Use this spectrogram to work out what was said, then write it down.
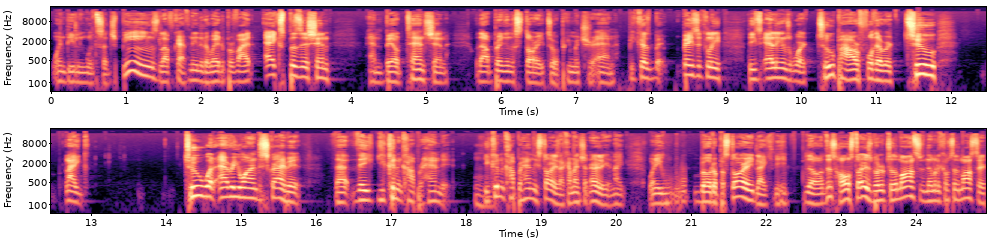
When dealing with such beings, Lovecraft needed a way to provide exposition and build tension without bringing the story to a premature end. Because basically, these aliens were too powerful. They were too, like, too whatever you want to describe it, that they you couldn't comprehend it. You mm-hmm. couldn't comprehend these stories, like I mentioned earlier. Like when he built up a story, like he, you know, this whole story is built up to the monster, and then when it comes to the monster,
